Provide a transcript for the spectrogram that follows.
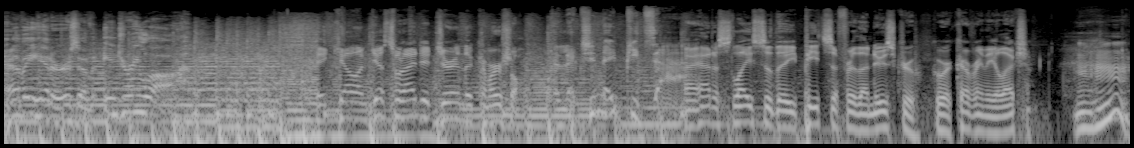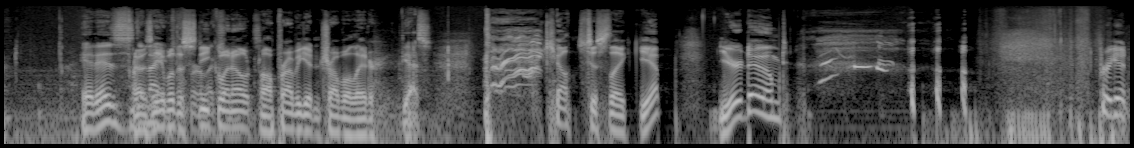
heavy hitters of injury law. Hey, Kellen, guess what I did during the commercial? Election night pizza. I had a slice of the pizza for the news crew who were covering the election. Mm-hmm. It is. I was able to sneak one out. I'll probably get in trouble later. Yes. Kel's just like, "Yep, you're doomed." pretty good.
